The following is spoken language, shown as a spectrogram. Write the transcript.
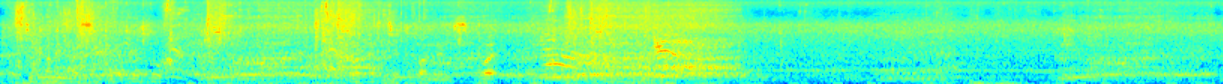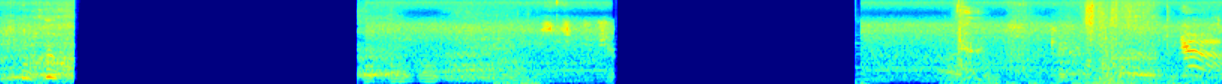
rester quand même assez rester. Oh, oh, oh. Ah.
